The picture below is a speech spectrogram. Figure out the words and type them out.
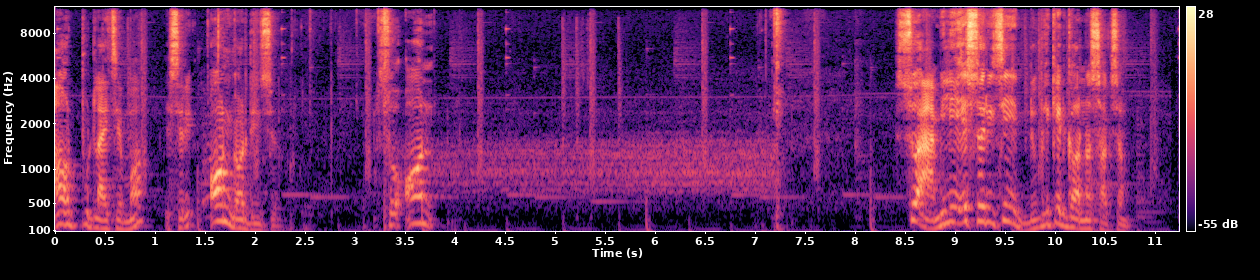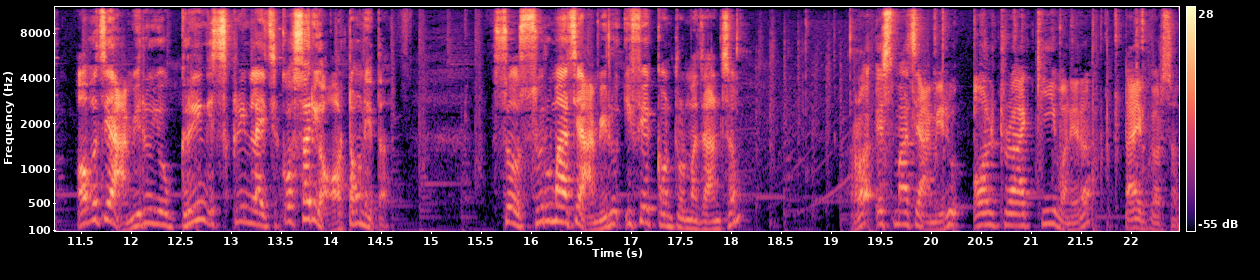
आउटपुटलाई चाहिँ म यसरी अन गरिदिन्छु। सो अन सो हामीले यसरी चाहिँ डुप्लिकेट गर्न सक्छौँ। अब चाहिँ हामीहरू यो ग्रिन स्क्रिनलाई चाहिँ कसरी हटाउने त? सो सुरुमा चाहिँ हामीहरू इफेक्ट कन्ट्रोलमा जान्छौँ र यसमा चाहिँ हामीहरू अल्ट्रा कि भनेर टाइप गर्छौँ।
